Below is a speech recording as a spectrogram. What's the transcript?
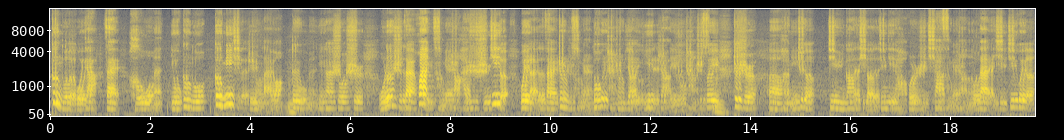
更多的国家在和我们有更多、更密切的这种来往，对我们应该说是，无论是在话语层面上，还是实际的未来的在政治层面上，都会产生比较有意义的这样的一种尝试。所以这是呃很明确的基于你刚才提到的经济也好，或者是其他层面上能够带来一些机会的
